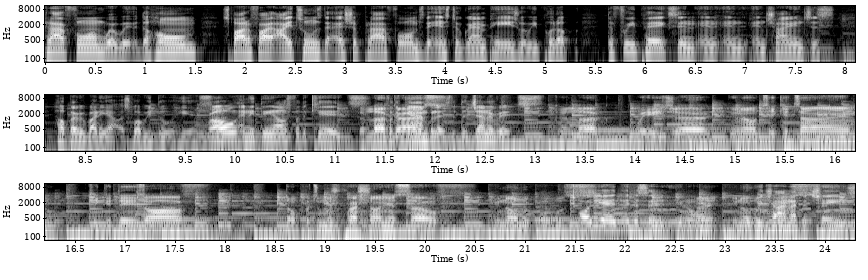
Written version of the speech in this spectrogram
platform where we the home, Spotify, iTunes, the extra platforms, the Instagram page where we put up the free picks and and and, and try and just help everybody out. That's what we do here. Roll. Anything else for the kids? Good luck, for the guys. gamblers, the degenerates. Good luck. Wager. You know, take your time. Take your days off. Don't put too much pressure on yourself. You know the rules. Oh yeah, listen, you know, Right? You know we, the we try not to chase.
